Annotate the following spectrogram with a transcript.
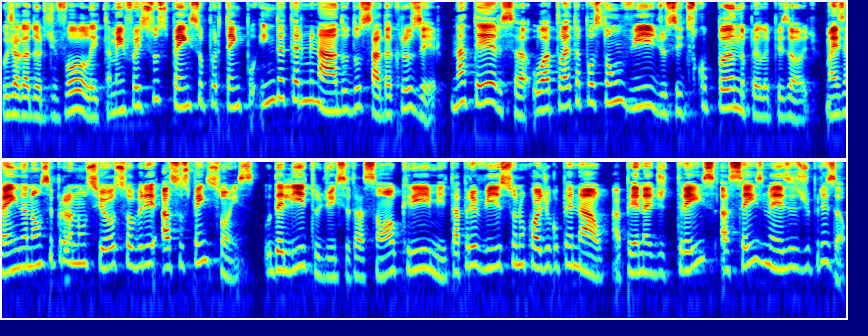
O jogador de vôlei também foi suspenso por tempo indeterminado do Sada Cruzeiro. Na terça, o atleta postou um vídeo se desculpando pelo episódio, mas ainda não se pronunciou sobre as suspensões. O delito de incitação ao crime está previsto no Código Penal. A pena é de 3 a 6 meses de prisão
